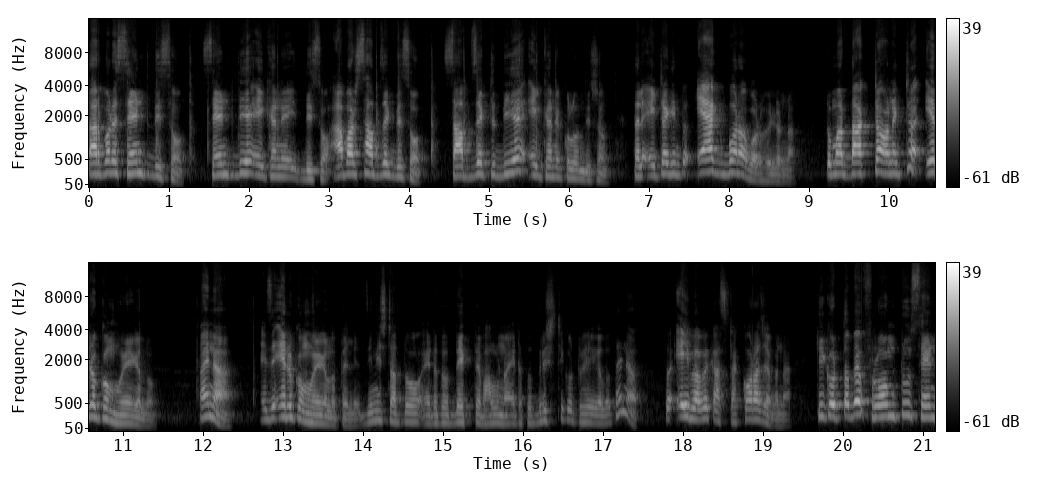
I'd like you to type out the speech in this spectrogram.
তারপরে সেন্ট দিছো সেন্ট দিয়ে এইখানে দিছো। আবার সাবজেক্ট দিছো সাবজেক্ট দিয়ে এইখানে কলন দিছো। তাহলে এইটা কিন্তু এক বরাবর হইল না। তোমার দাগটা অনেকটা এরকম হয়ে গেল, তাই না? এই যে এরকম হয়ে গেল তাইলে। জিনিসটা তো, এটা তো দেখতে ভালো না, এটা তো দৃষ্টিকটু হয়ে গেল, তাই না? তো এইভাবে কাজটা করা যাবে না। কি করতে হবে? ফ্রম টু সেন্ড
